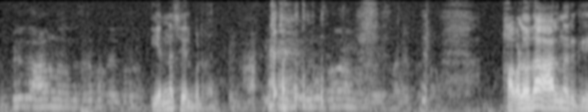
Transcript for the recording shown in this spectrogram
இப்ப செயல்படுறாங்க என்ன இப்ப அவ்வளோதான் ஆளுநருக்கு.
